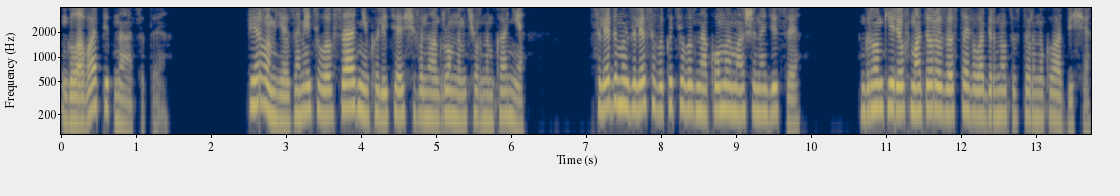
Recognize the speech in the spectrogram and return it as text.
Глава 15 Первым я заметила всадника, летящего на огромном черном коне. Следом из леса выкатила знакомая машина Дисе. Громкий рев мотора заставил обернуться в сторону кладбища.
